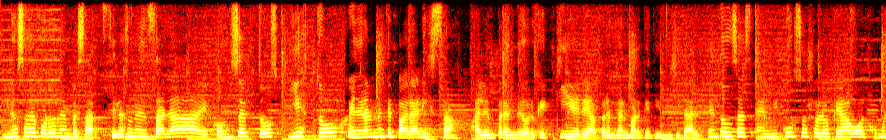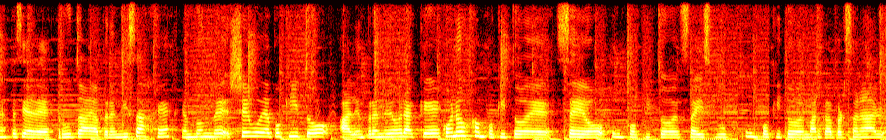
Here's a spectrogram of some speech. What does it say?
y no sabe por dónde empezar. Se le hace una ensalada de conceptos y esto generalmente paraliza al emprendedor que quiere aprender marketing digital. Entonces, en mi curso yo lo que hago es como una especie de ruta de aprendizaje en donde llevo de a poquito al emprendedor a que conozca un poquito poquito de SEO, un poquito de Facebook, un poquito de marca personal,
